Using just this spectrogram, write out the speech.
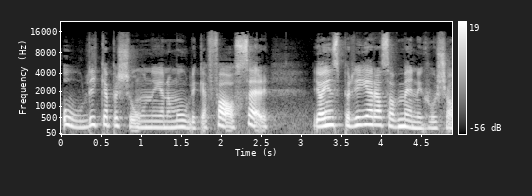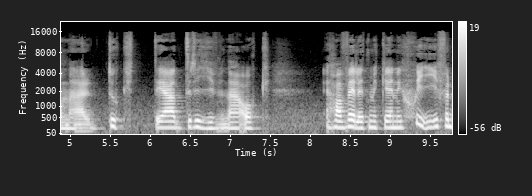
olika personer genom olika faser. Jag inspireras av människor som är duktiga, drivna och har väldigt mycket energi. För,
